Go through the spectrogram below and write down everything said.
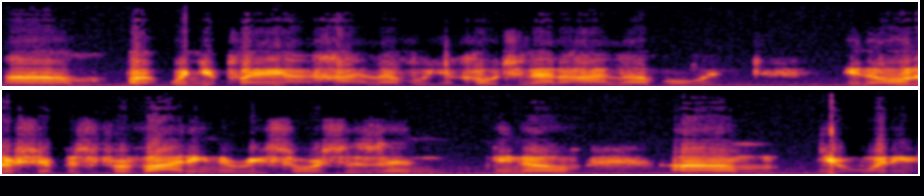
Um, but when you're playing at a high level, you're coaching at a high level, and you know ownership is providing the resources, and you know um, you're winning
